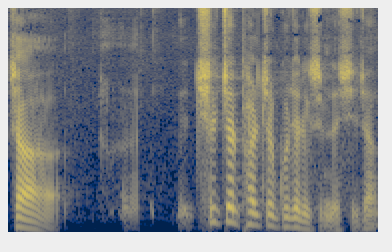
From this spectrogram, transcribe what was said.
자, 7절, 8절, 9절 읽습니다. 시작.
